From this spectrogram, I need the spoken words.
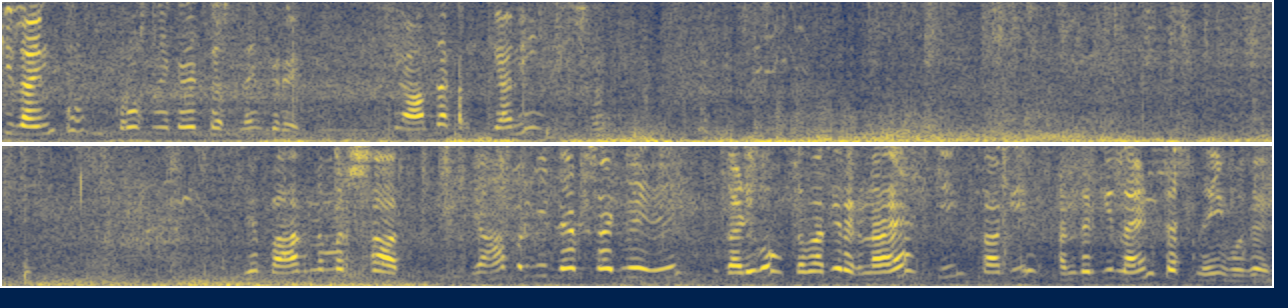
की लाइन को क्रॉस नहीं करे टच नहीं करे। यहाँ तक, यानी ये भाग नंबर सात। यहाँ पर भी लेफ़्ट साइड में गाड़ी को दबा के रखना है कि ताकि अंदर की लाइन टच नहीं हो जाए।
